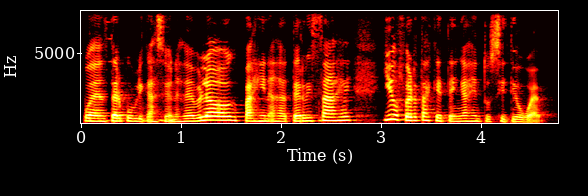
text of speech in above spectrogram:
Pueden ser publicaciones de blog, páginas de aterrizaje y ofertas que tengas en tu sitio web.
